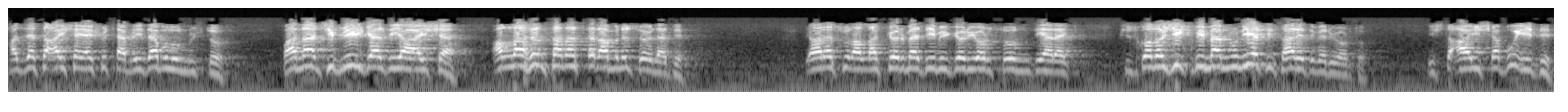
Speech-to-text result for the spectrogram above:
Hazreti Ayşe'ye şu tebride bulunmuştu. Bana Cibril geldi ya Ayşe. Allah'ın sana selamını söyledi. Ya Resulallah görmediğimi görüyorsun diyerek psikolojik bir memnuniyet isareti veriyordu. İşte Ayşe bu idi.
